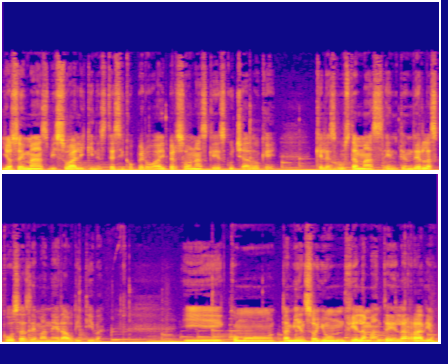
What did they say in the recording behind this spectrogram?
Yo soy más visual y kinestésico, pero hay personas que he escuchado que, que les gusta más entender las cosas de manera auditiva. Y como también soy un fiel amante de la radio,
